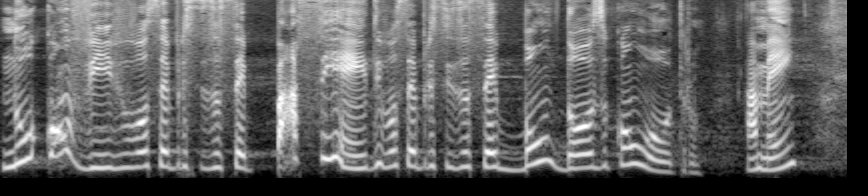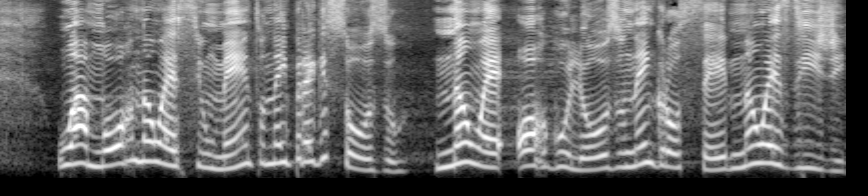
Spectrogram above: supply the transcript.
No convívio, você precisa ser paciente e você precisa ser bondoso com o outro. Amém? O amor não é ciumento nem preguiçoso, não é orgulhoso nem grosseiro, não exige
